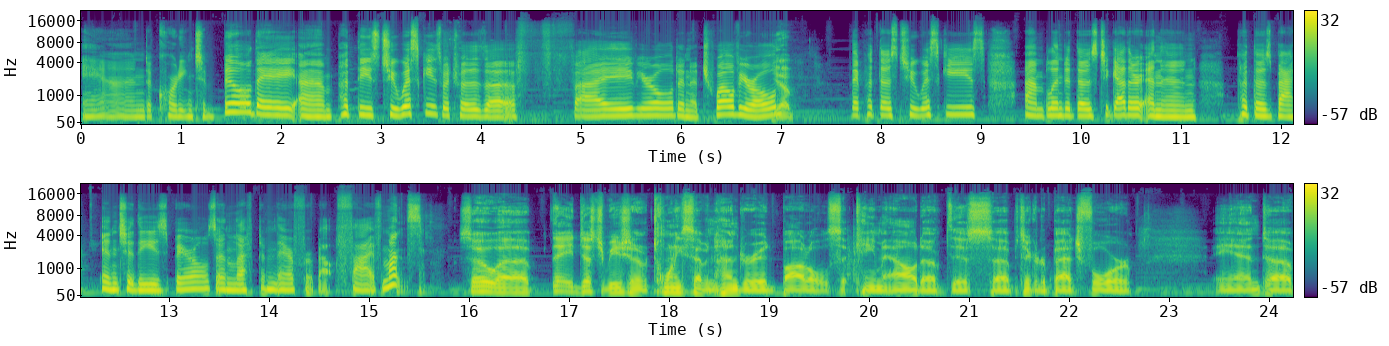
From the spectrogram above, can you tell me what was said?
And according to Bill, they um, put these two whiskeys, which was a five year old and a 12 year old. Yep. They put those two whiskeys, um, blended those together, and then put those back into these barrels and left them there for about five months. So uh, a distribution of 2,700 bottles that came out of this uh, particular batch four, and uh,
